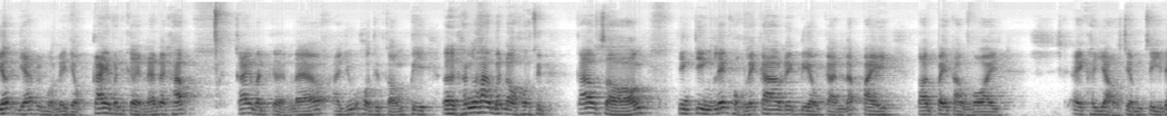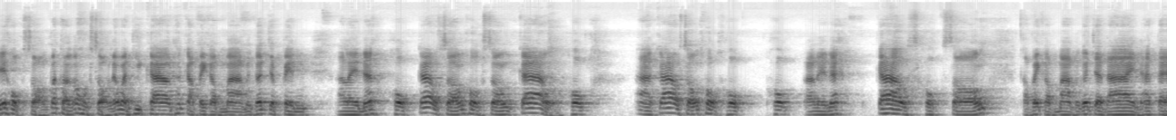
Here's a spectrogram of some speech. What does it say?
เยอะแยะไปหมดเลยเดี๋ยวใกล้วันเกิดแล้วนะครับ ใกล้วันเกิดแล้วอายุ 62 ปีเออข้างล่างมันออก 60 92 จริง ๆ เลข 6 เลข 9 เลขเดียวกัน แล้วไปตอนไปเต่างอยไอ้เขย่าเจมซีได้ 62ก็ถอนก็ 62 แล้ววันที่ 9 ถ้ากลับไปกลับมามันก็จะเป็นอะไรนะ6 9 2 6 2 9 6อ่า9 2 6 6 6อะไรนะ9 6 2ก ลับไปกลับมามันก็จะได้นะ แต่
